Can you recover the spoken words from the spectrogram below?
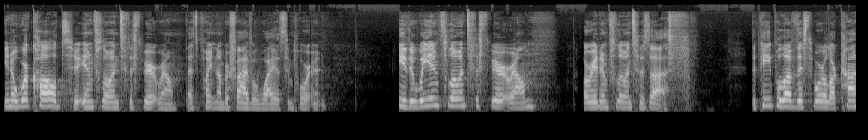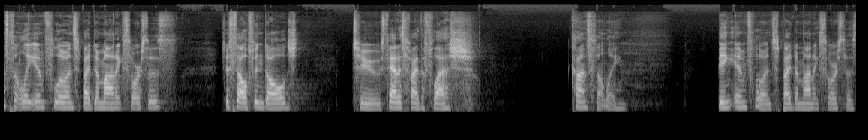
You know, we're called to influence the spirit realm. That's point number five of why it's important. Either we influence the spirit realm or it influences us. The people of this world are constantly influenced by demonic sources to self indulge, to satisfy the flesh, constantly being influenced by demonic sources.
